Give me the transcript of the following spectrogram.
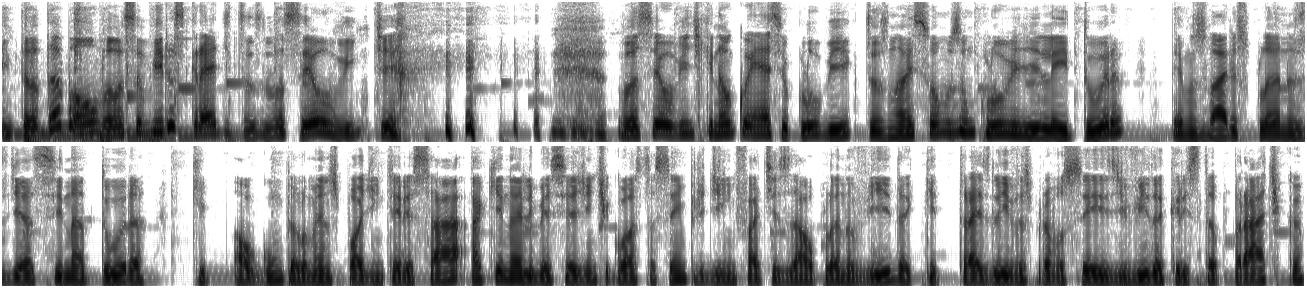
Então tá bom, vamos subir os créditos. Você ouvinte. Você ouvinte que não conhece o Clube Ictus, nós somos um clube de leitura. Temos vários planos de assinatura que algum pelo menos pode interessar. Aqui no LBC a gente gosta sempre de enfatizar o plano vida, que traz livros para vocês de vida cristã prática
